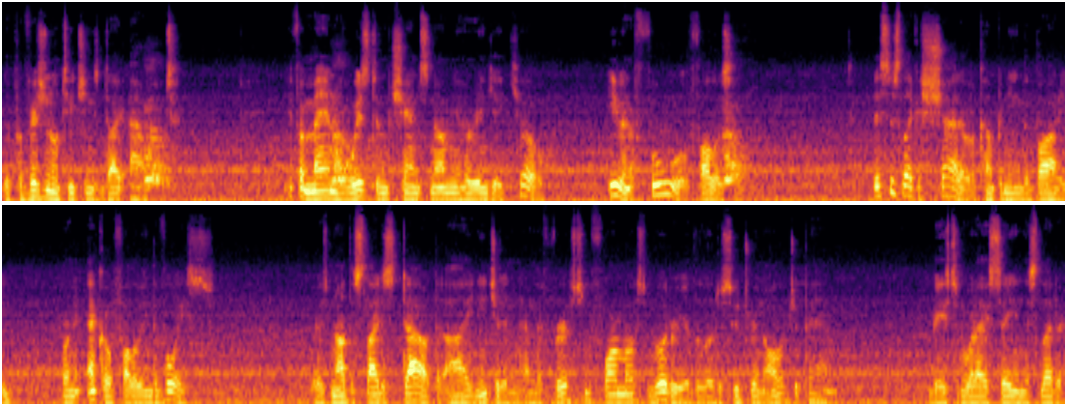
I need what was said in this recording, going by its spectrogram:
the provisional teachings die out. If a man of wisdom chants Nam-myoho Renge Kyo, even a fool follows him. This is like a shadow accompanying the body, or an echo following the voice. There is not the slightest doubt that I, Nichiren, am the first and foremost votary of the Lotus Sutra in all of Japan, based on what I say in this letter.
